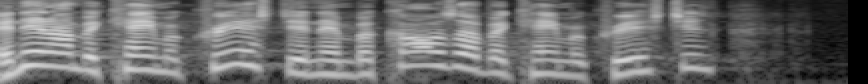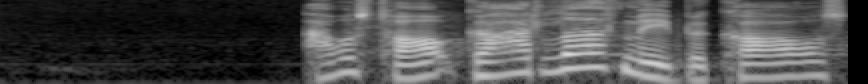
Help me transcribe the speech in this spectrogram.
And then I became a Christian, and because I became a Christian, I was taught God loved me because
